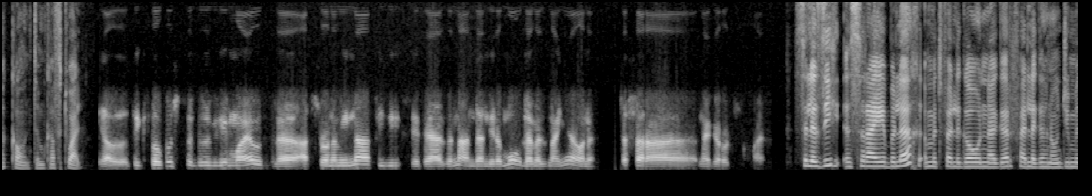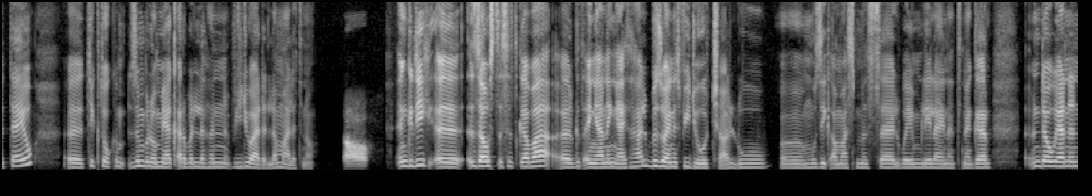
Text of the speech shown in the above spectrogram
አካውንትም ከፍቷል። ያው ቲክቶክ ውስጥ ብዙ ጊዜ የማየው ለ astronomy እና ፊዚክስ የተያያዘ እና አንዳንዴ ደግሞ ለመዝናኛ የሆነ ጭፈራ ነገሮች ማለት ስለዚህ ስራዬ ብለህ የምትፈልገውን ነገር ፈልገህ ነው እንጂ የምታየው ቲክቶክ ዝም ብሎ የሚያቀርብልህን ቪዲዮ አይደለም ማለት ነው። አዎ እንግዲህ እዛ ውስጥ ስትገባ እርግጠኛ ነኝ አይተሃል። ብዙ አይነት ቪዲዮዎች አሉ፣ ሙዚቃ ማስመሰል ወይም ሌላ አይነት ነገር። እንደው ያንን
